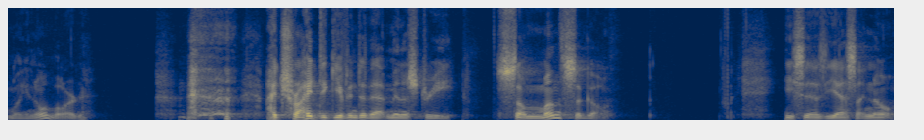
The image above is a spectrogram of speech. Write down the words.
Well, you know, Lord, I tried to give into that ministry some months ago. He says, Yes, I know.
